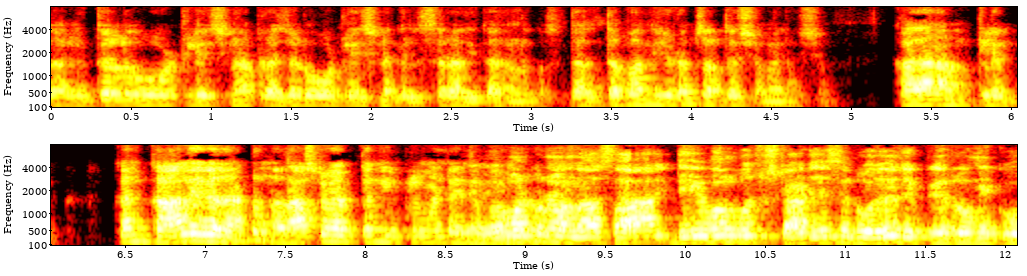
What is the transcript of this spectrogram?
దళితులు ఓట్లు వేసిన ప్రజలు ఓట్లు వేసిన గెలుస్తారు అధికారంలోకి వస్తారు. దళిత బంధు చేయడం సంతోషమైన విషయం. కాదని అనట్లేదు. కానీ కాలే కదా అంటున్నా రాష్ట్ర వ్యాప్తంగా ఇంప్లిమెంట్ అయితే నేను ఏమంటున్నా నా సార్ డే వన్ రోజు స్టార్ట్ చేసిన రోజే చెప్పారు మీకు.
